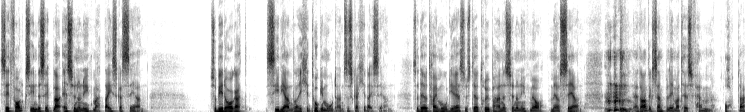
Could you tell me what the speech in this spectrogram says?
sitt folk, sine disipler, er synonymt med at de skal se han. Så blir det òg at siden de andre ikke tok imot han, så skal ikke de se han. Så det å ta imot Jesus, det å tro på han, er synonymt med å, med å se han. Et annet eksempel er i Mattes 5, 8.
